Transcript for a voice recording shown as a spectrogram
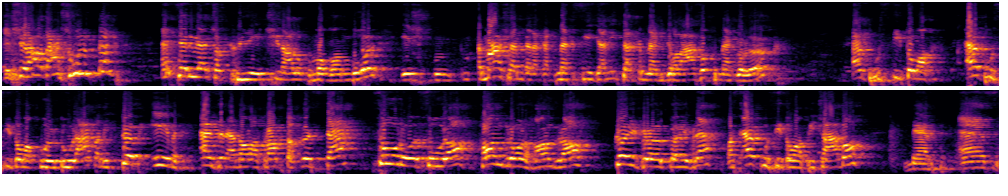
és ráadásul meg egyszerűen csak hülyét csinálok magamból, és más embereket megszégyenítek, meggyalázok, megölök, elpusztítom a, elpusztítom a kultúrát, amit több év ezred alatt raktak össze, szóról szóra, hangról hangra, könyvről könyvre, azt elpusztítom a picsába, mert ez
